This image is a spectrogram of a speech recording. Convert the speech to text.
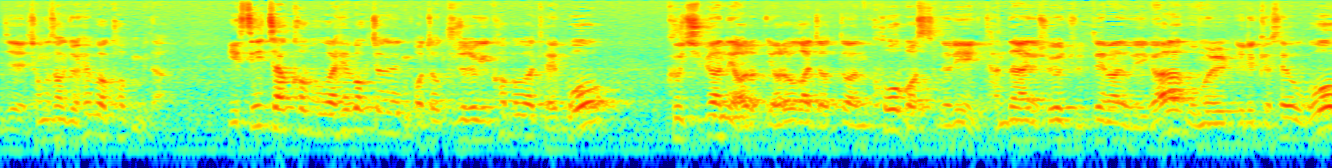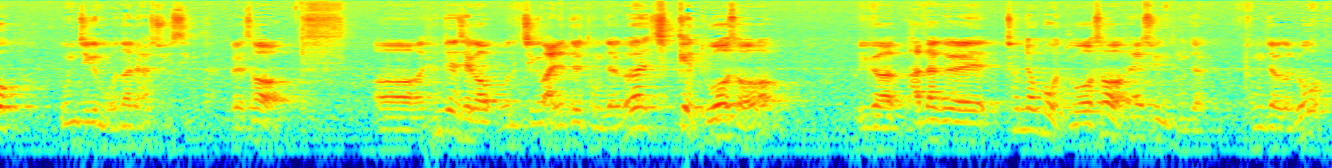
이제 정상적 회복 커브입니다. 이 C자 커브가 회복적인 어떤 구조적인 커브가 되고 그 주변에 여러, 여러 가지 어떤 코어 머슬들이 단단하게 조여줄 때만 우리가 몸을 일으켜 세우고 움직임 원활히 할수 있습니다. 그래서 어, 현재 제가 오늘 지금 알려드릴 동작은 쉽게 누워서 우리가 바닥을 천정 보고 누워서 할 수 있는 동작 동작으로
